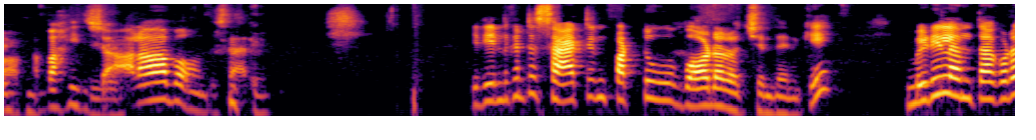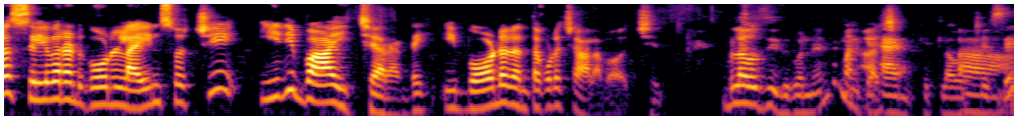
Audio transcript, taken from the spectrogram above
బాగుంది. ఇది. చాలా బాగుంది శారీ. ఇది ఎందుకంటే సాటిన్ పట్టు బార్డర్ వచ్చింది దీనికి. మిడిల్ అంతా కూడా సిల్వర్ అండ్ గోల్డ్ లైన్స్ వచ్చి ఇది బాగా ఇచ్చారండి ఈ బార్డర్ అంతా కూడా చాలా బాగా వచ్చింది బ్లౌజ్ ఇదిగోండి మనకి అచ్చా. హ్యాండ్కి ఇట్లా వచ్చేసి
